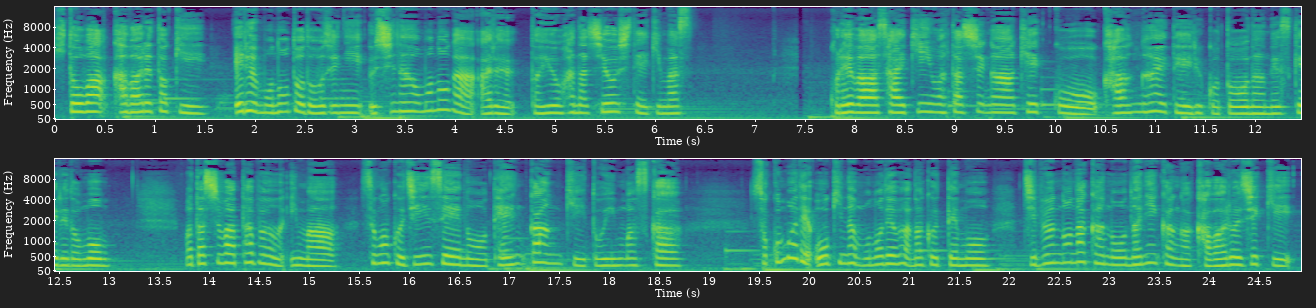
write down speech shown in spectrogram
人は変わるとき得るものと同時に失うものがあるというお話をしていきます。これは最近私が結構考えていることなんですけれども、私は多分今、すごく人生の転換期と言いますか、そこまで大きなものではなくても、自分の中の何かが変わる時期、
